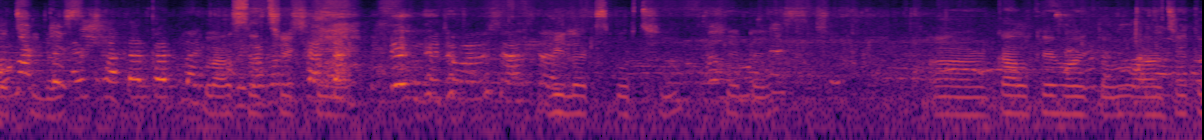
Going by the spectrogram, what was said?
হচ্ছি না। প্লাস হচ্ছে একটু রিল্যাক্স করছি, সেটাই। আর কালকে হয়তো, আর যেহেতু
